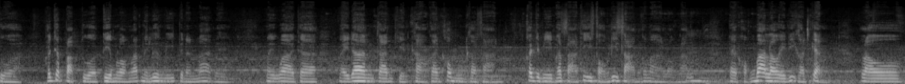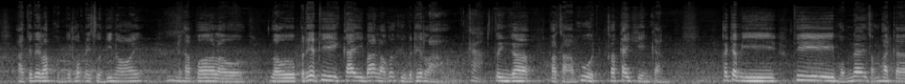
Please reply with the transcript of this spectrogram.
ตัวเขาจะปรับตัวเตรียมรองรับในเรื่องนี้เป็นอันมากเลย ไม่ว่าจะในด้านการเขียนข่าวการข้อมูลข่าวสาร ก็จะมีภาษาที่ 2 ที่ 3 เข้ามารองรับ แต่ของบ้านเราเองที่ขอนแก่นเราอาจจะได้รับผลกระทบในส่วนที่น้อยนะครับ เพราะเราเราประเทศที่ใกล้บ้านเราก็คือประเทศลาวค่ะซึ่งก็ ภาษาพูดก็ใกล้เคียงกัน ก็จะมีที่ผมได้สัมผัสกับ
